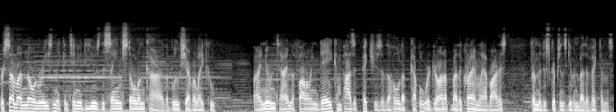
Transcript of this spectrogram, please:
For some unknown reason, they continued to use the same stolen car, the blue Chevrolet Coupe. By noontime the following day, composite pictures of the holdup couple were drawn up by the crime lab artist from the descriptions given by the victims.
